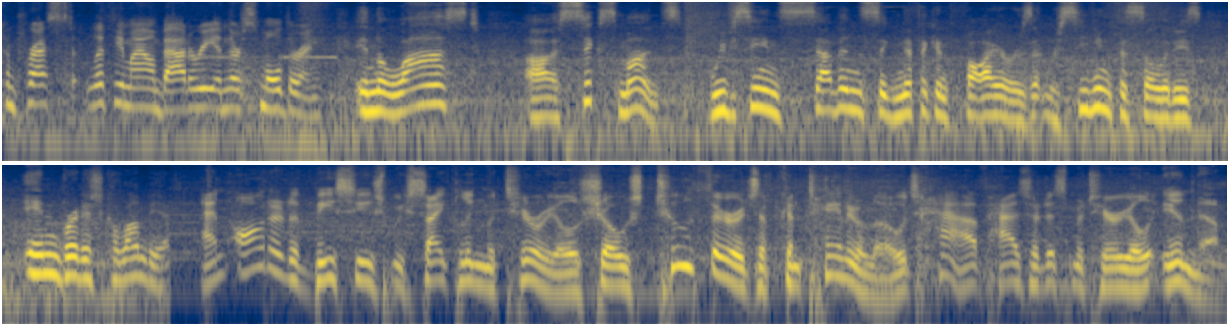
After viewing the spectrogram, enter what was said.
compressed lithium ion battery and they're smoldering. In the last uh, six months, we've seen seven significant fires at receiving facilities in British Columbia. An audit of BC's recycling material shows two thirds of container loads have hazardous material in them,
